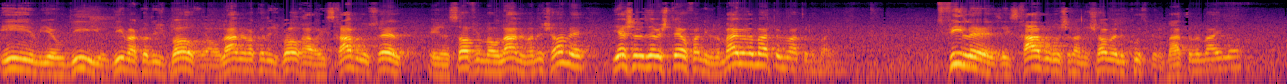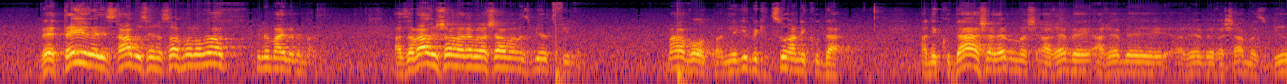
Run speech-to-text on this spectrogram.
אם יהודי, יהודי מהקדוש ברוך הוא, העולם עם הקדוש ברוך הוא, הישחברוס של עיר הסוף עם העולם, עם הנשומת, יש לזה בשתי אופנים, למיילו למטה ולמטה למיילו. תפילה זה ישחברוס של הנשומת לקוס מלמטה למיילו, ותרא זה ישחברוס של הסוף מלומות מלמיילו למטה. אז דבר ראשון הרב רשב מסביר תפילה. מה עבוד? אני אגיד בקיצור הנקודה. הנקודה שהרב הרב, הרב, הרב רשם מסביר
